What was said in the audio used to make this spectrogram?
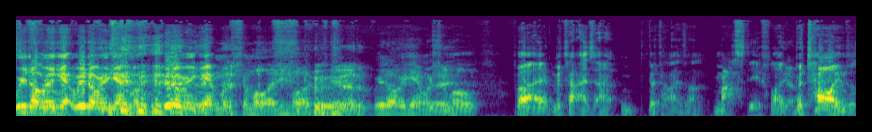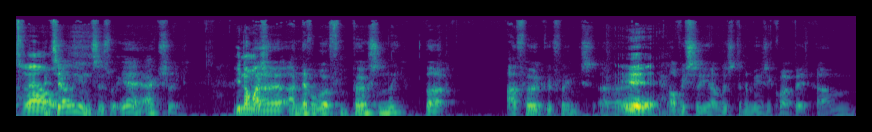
we don't really get we don't really get much, we don't really get much from Hull anymore. Do we? we don't really get much from Yeah. Hull. But battalions, aren't- battalions, aren't Mastiff, like Yeah. battalions as well. Battalions as well. Yeah, actually. you know much. Uh, I've never worked for them personally, but I've heard good things. Uh, Yeah. Obviously, I listen to music quite a bit. Um,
